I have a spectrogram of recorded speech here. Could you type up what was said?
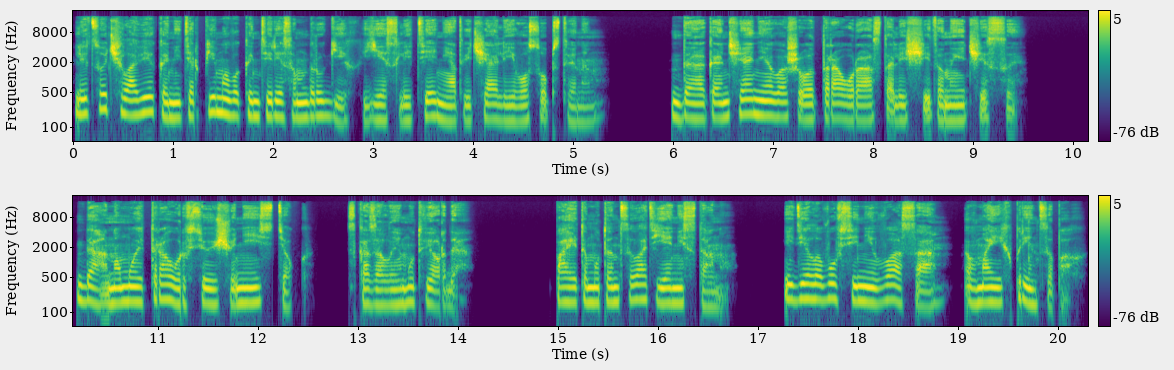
Лицо человека, нетерпимого к интересам других, если те не отвечали его собственным. До окончания вашего траура остались считанные часы. Да, но мой траур все еще не истек, сказала ему твердо. Поэтому танцевать я не стану. И дело вовсе не в вас, а в моих принципах.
